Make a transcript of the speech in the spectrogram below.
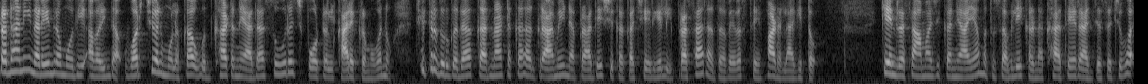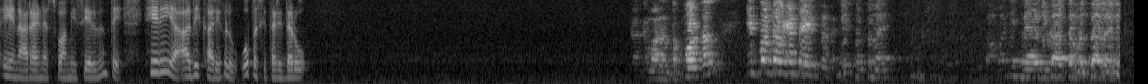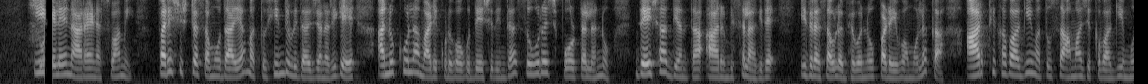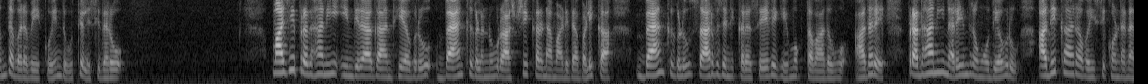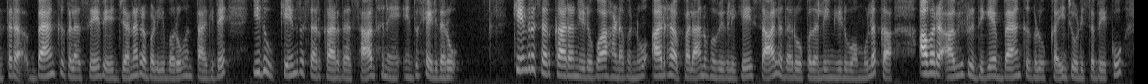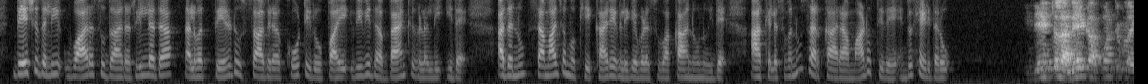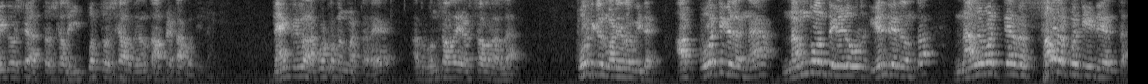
ಪ್ರಧಾನಿ ನರೇಂದ್ರ ಮೋದಿ ಅವರಿಂದ ವರ್ಚುವಲ್ ಮೂಲಕ ಉದ್ಘಾಟನೆಯಾದ ಸೂರಜ್ ಪೋರ್ಟಲ್ ಕಾರ್ಯಕ್ರಮವನ್ನು ಚಿತ್ರದುರ್ಗದ ಕರ್ನಾಟಕ ಗ್ರಾಮೀಣ ಪ್ರಾದೇಶಿಕ ಕಚೇರಿಯಲ್ಲಿ ಪ್ರಸಾರದ ವ್ಯವಸ್ಥೆ ಮಾಡಲಾಗಿತ್ತು. ಕೇಂದ್ರ ಸಾಮಾಜಿಕ ನ್ಯಾಯ ಮತ್ತು ಸಬಲೀಕರಣ ಖಾತೆ ರಾಜ್ಯ ಸಚಿವ ಎ ನಾರಾಯಣಸ್ವಾಮಿ ಸೇರಿದಂತೆ ಹಿರಿಯ ಅಧಿಕಾರಿಗಳು ಉಪಸ್ಥಿತರಿದ್ದರು. ಈ ವೇಳೆ ನಾರಾಯಣಸ್ವಾಮಿ, ಪರಿಶಿಷ್ಟ ಸಮುದಾಯ ಮತ್ತು ಹಿಂದುಳಿದ ಜನರಿಗೆ ಅನುಕೂಲ ಮಾಡಿಕೊಡುವ ಉದ್ದೇಶದಿಂದ ಸೂರಜ್ ಪೋರ್ಟಲ್ ಅನ್ನು ದೇಶಾದ್ಯಂತ ಆರಂಭಿಸಲಾಗಿದೆ. ಇದರ ಸೌಲಭ್ಯವನ್ನು ಪಡೆಯುವ ಮೂಲಕ ಆರ್ಥಿಕವಾಗಿ ಮತ್ತು ಸಾಮಾಜಿಕವಾಗಿ ಮುಂದೆ ಬರಬೇಕು ಎಂದು ತಿಳಿಸಿದರು. ಮಾಜಿ ಪ್ರಧಾನಿ ಇಂದಿರಾ ಗಾಂಧಿ ಅವರು ಬ್ಯಾಂಕ್ಗಳನ್ನು ರಾಷ್ಟ್ರೀಕರಣ ಮಾಡಿದ ಬಳಿಕ ಬ್ಯಾಂಕ್ಗಳು ಸಾರ್ವಜನಿಕರ ಸೇವೆಗೆ ಮುಕ್ತವಾದವು. ಆದರೆ ಪ್ರಧಾನಿ ನರೇಂದ್ರ ಮೋದಿ ಅವರು ಅಧಿಕಾರ ವಹಿಸಿಕೊಂಡ ನಂತರ ಬ್ಯಾಂಕ್ಗಳ ಸೇವೆ ಜನರ ಬಳಿ ಬರುವಂತಾಗಿದೆ. ಇದು ಕೇಂದ್ರ ಸರ್ಕಾರದ ಸಾಧನೆ ಎಂದು ಹೇಳಿದರು. ಕೇಂದ್ರ ಸರ್ಕಾರ ನೀಡುವ ಹಣವನ್ನು ಅರ್ಹ ಫಲಾನುಭವಿಗಳಿಗೆ ಸಾಲದ ರೂಪದಲ್ಲಿ ನೀಡುವ ಮೂಲಕ ಅವರ ಅಭಿವೃದ್ಧಿಗೆ ಬ್ಯಾಂಕ್ಗಳು ಕೈಜೋಡಿಸಬೇಕು ದೇಶದಲ್ಲಿ ವಾರಸುದಾರರಿಲ್ಲದ ನಲವತ್ತೆರಡು ಸಾವಿರ ಕೋಟಿ ರೂಪಾಯಿ ವಿವಿಧ ಬ್ಯಾಂಕ್ಗಳಲ್ಲಿ ಇದೆ. ಅದನ್ನು ಸಮಾಜಮುಖಿ ಕಾರ್ಯಗಳಿಗೆ ಬಳಸುವ ಕಾನೂನು ಇದೆ. ಆ ಕೆಲಸವನ್ನು ಸರ್ಕಾರ ಮಾಡುತ್ತಿದೆ ಎಂದು ಹೇಳಿದರು. ದೇಶದಲ್ಲಿ ಅನೇಕ ಅಕೌಂಟ್ಗಳು ಐದು ವರ್ಷ, ಹತ್ತು ವರ್ಷ ಅಲ್ಲ, ಇಪ್ಪತ್ತು ವರ್ಷ ಆಪರೇಟ್ ಆಗೋದಿಲ್ಲ. ಬ್ಯಾಂಕ್ಗಳ ಅಕೌಂಟ್ ಓಪನ್ ಮಾಡ್ತಾರೆ. ಅದು ಒಂದ್ ಸಾವಿರ, ಎರಡ್ ಸಾವಿರ ಅಲ್ಲ. ಕೋಟಿಗಳು ಮಾಡಿರೋ ಇದೆ. ಆ ಕೋಟಿಗಳನ್ನ ನಮ್ದು ಅಂತ ಹೇಳೋರು ಹೇಳ್ದೇ ಇರುವಂತ ನಲವತ್ತೆರಡು ಸಾವಿರ ಕೋಟಿ ಇದೆ ಅಂತ.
